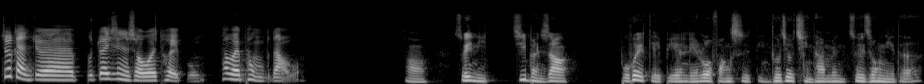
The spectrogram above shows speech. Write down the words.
就感觉不对劲的时候会退步，他们会碰不到我。哦，所以你基本上不会给别人联络方式，顶多就请他们追踪你的、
